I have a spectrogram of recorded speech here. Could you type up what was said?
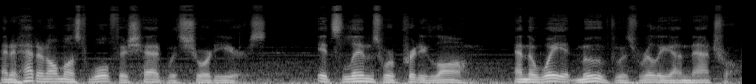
and it had an almost wolfish head with short ears. Its limbs were pretty long, and the way it moved was really unnatural.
